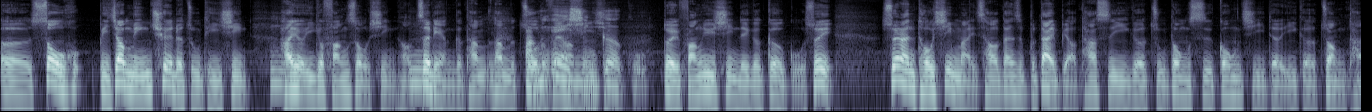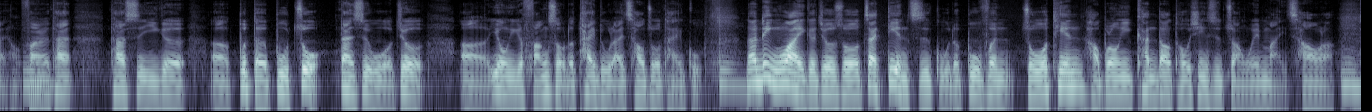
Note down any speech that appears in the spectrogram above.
呃，受比较明确的主题性，还有一个防守性，哈，这两个他们他们做的非常明显。对防御性的一个个股，所以虽然投信买超，但是不代表它是一个主动式攻击的一个状态，哈，反而它它是一个呃不得不做，但是我就。呃，用一个防守的态度来操作台股。那另外一个就是说，在电子股的部分，昨天好不容易看到投信是转为买超了。嗯，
